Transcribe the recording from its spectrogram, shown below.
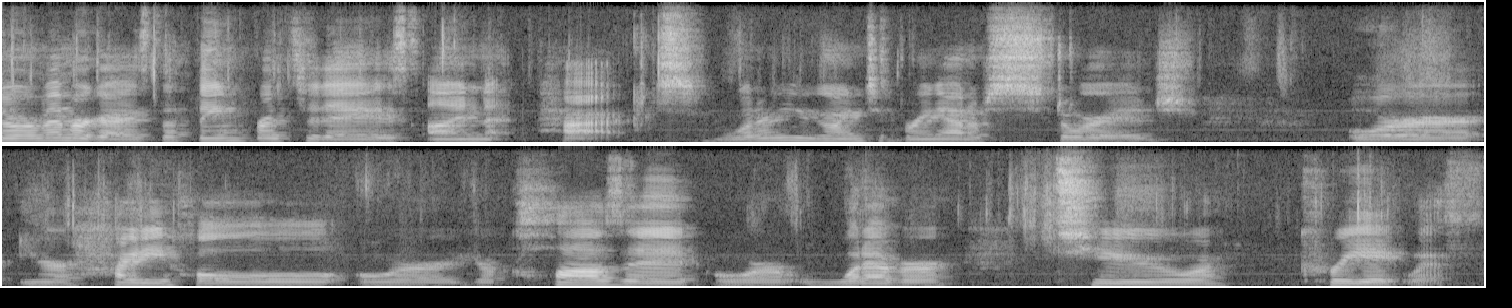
So remember guys, the theme for today is unpacked. What are you going to bring out of storage or your hidey hole or your closet or whatever to create with?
